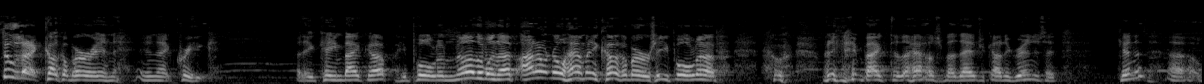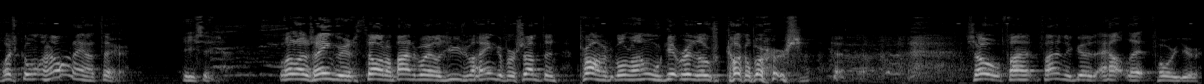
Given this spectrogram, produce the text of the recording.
threw that cuckabur in, in that creek. And he came back up. He pulled another one up. I don't know how many cuckaburs he pulled up. when he came back to the house, my dad kind of grinned and said, Kenneth, uh, what's going on out there? He said, well, I was angry and thought I might as well use my anger for something profitable and I'm going to get rid of those cuckaburs. so find, find a good outlet for your,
